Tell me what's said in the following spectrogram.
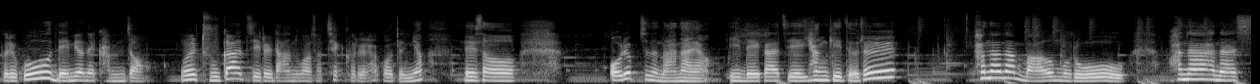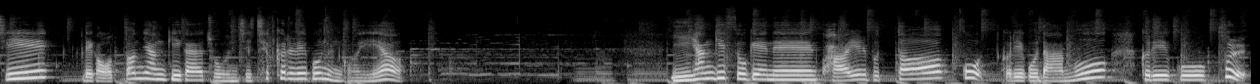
그리고 내면의 감정 을 두 가지를 나누어서 체크를 하거든요. 그래서 어렵지는 않아요. 이 네 가지의 향기들을 편안한 마음으로 하나하나씩 내가 어떤 향기가 좋은지 체크를 해보는 거예요. 이 향기 속에는 과일부터 꽃, 그리고 나무, 그리고 풀,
